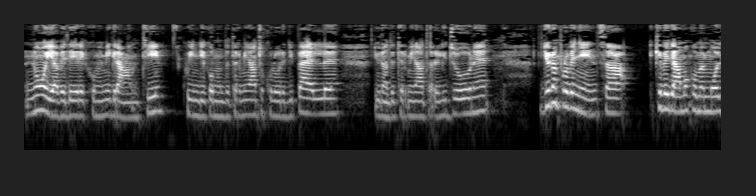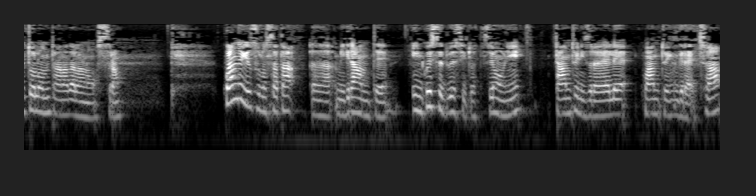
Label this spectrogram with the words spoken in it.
noi a vedere come migranti, quindi con un determinato colore di pelle, di una determinata religione, di una provenienza che vediamo come molto lontana dalla nostra. Quando io sono stata uh, migrante in queste due situazioni, tanto in Israele quanto in Grecia,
